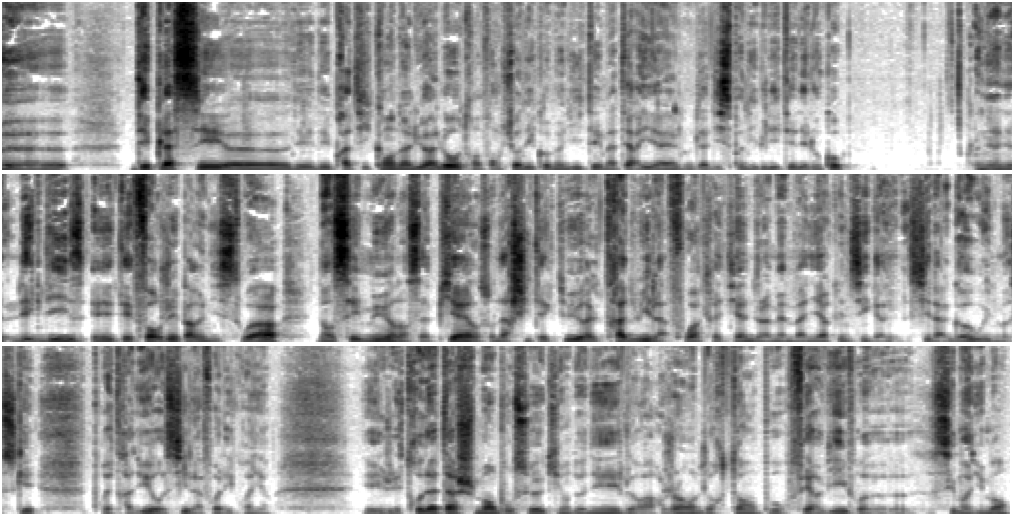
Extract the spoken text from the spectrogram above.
euh, déplacer euh, des, pratiquants d'un lieu à l'autre en fonction des commodités matérielles ou de la disponibilité des locaux. L'Église a été forgée par une histoire, dans ses murs, dans sa pierre, dans son architecture, elle traduit la foi chrétienne de la même manière qu'une synagogue ou une mosquée pourrait traduire aussi la foi des croyants. Et j'ai trop d'attachement pour ceux qui ont donné de leur argent, de leur temps pour faire vivre euh, ces monuments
